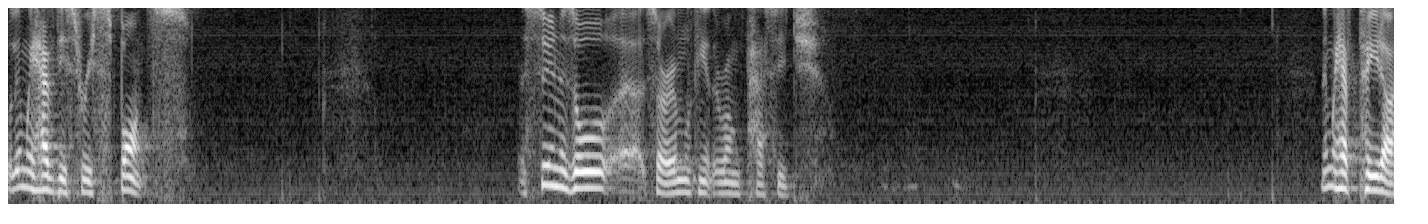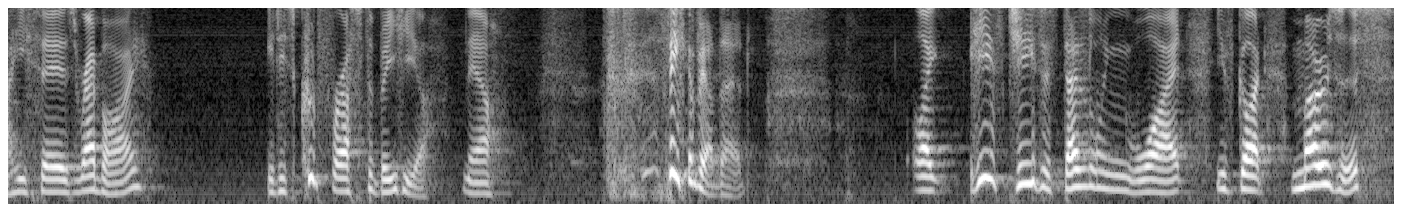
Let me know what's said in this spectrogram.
Well, then we have this response. As soon as all, uh, sorry, I'm looking at the wrong passage. Then we have Peter. He says, Rabbi, it is good for us to be here. Now, think about that. Like, here's Jesus dazzling white. You've got Moses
